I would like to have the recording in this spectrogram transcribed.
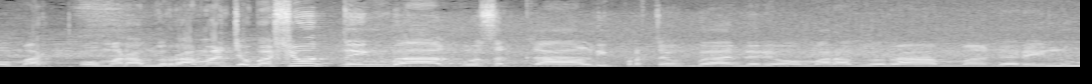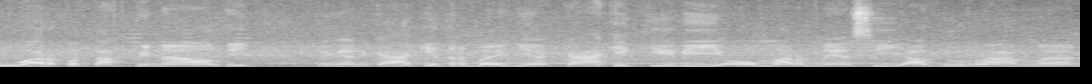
Omar, Omar Abdurrahman coba syuting bagus sekali percobaan dari Omar Abdurrahman dari luar kotak penalti dengan kaki terbaiknya kaki kiri Omar Messi Abdurrahman.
